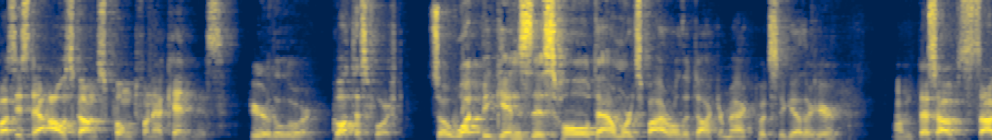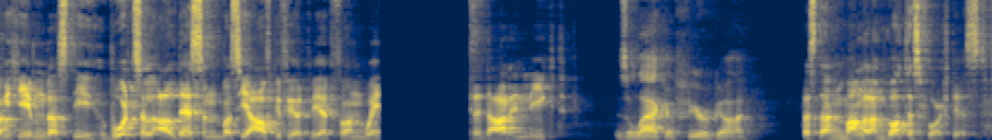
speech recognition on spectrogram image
was ist der Ausgangspunkt von Erkenntnis? Fear of the Lord. Gottesfurcht. So, what begins this whole downward spiral that Dr. Mack puts together here? Und deshalb sage ich eben, dass die Wurzel all dessen, was hier aufgeführt wird von Wayne, darin liegt, Is a lack of fear of God. dass da ein Mangel an Gottesfurcht ist.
